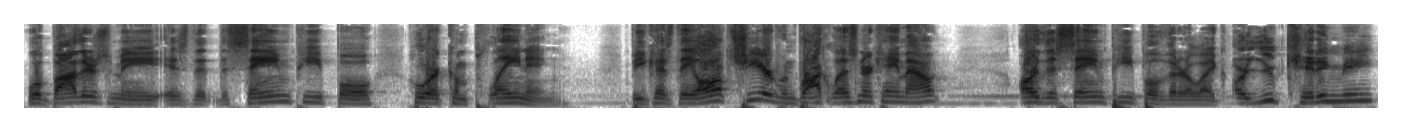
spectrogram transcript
What bothers me is that the same people who are complaining because they all cheered when Brock Lesnar came out are the same people that are like, Are you kidding me?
